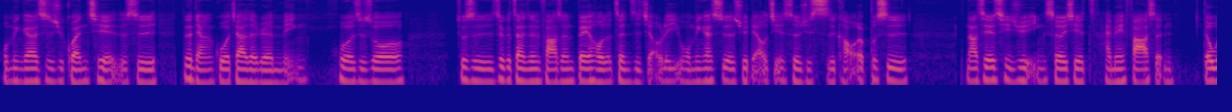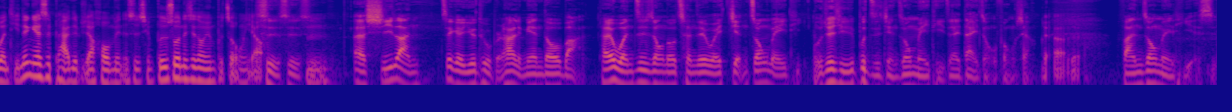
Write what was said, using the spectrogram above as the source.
我们应该是去关切的是那两个国家的人民，或者是说，就是这个战争发生背后的政治角力，我们应该试着去了解，试着去思考，而不是拿这些气去影射一些还没发生的问题。那应该是排在比较后面的事情，不是说那些东西不重要。是是是，嗯、呃，席兰这个 YouTuber，他里面都把他在文字中都称之为简中媒体。我觉得其实不止简中媒体在带这种风向。对啊，对。繁中媒体也是，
